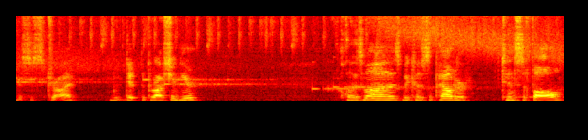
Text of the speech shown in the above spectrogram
This is dry. I'm going to dip the brush in here. Close my eyes because the powder tends to fall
